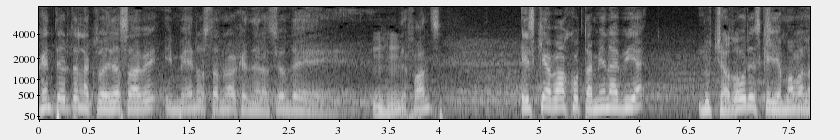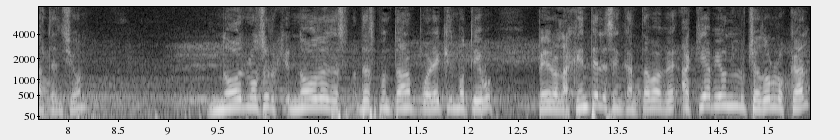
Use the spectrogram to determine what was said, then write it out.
gente ahorita en la actualidad sabe, y menos esta nueva generación de fans, es que abajo también había luchadores que llamaban la atención. No, no, no des- despuntaron por X motivo, pero a la gente les encantaba ver. Aquí había un luchador local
